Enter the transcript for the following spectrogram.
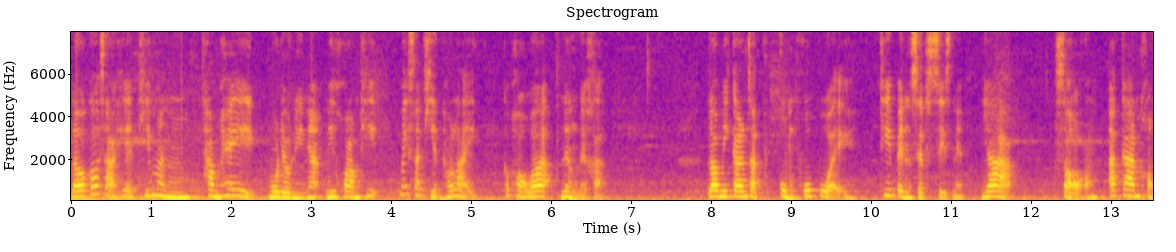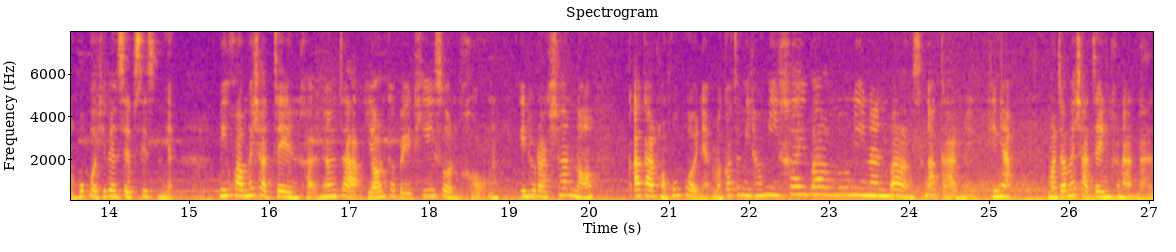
แล้วก็สาเหตุที่มันทำให้โมเดลนี้เนี่ยมีความที่ไม่เสถียรเท่าไหร่ ก็เพราะว่าหนึ่งเลยค่ะ เรามีการจัดกลุ่มผู้ป่วยที่เป็นเซปซิสเนี่ยยาก 2. อาการของผู้ป่วยที่เป็นเซปซิสเนี่ย มีความไม่ชัดเจนค่ะ เนื่องจากย้อนกลับไปที่ส่วนของ introduction เนาะอาการของผู้ป่วยเนี่ยมันก็จะมีทั้งมีไข้บ้างนู่นนี่นั่นบ้าง ซึ่งอาการในที่เนี่ยมันจะไม่ชัดเจนขนาดนั้น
